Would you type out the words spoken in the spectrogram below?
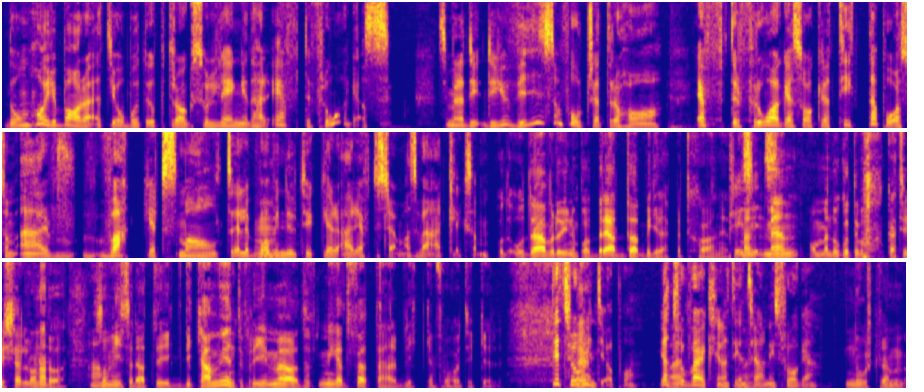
de har ju bara ett jobb och ett uppdrag så länge det här efterfrågas. Så jag menar, det, det är ju vi som fortsätter att ha efterfråga saker att titta på som är vackert, smalt eller vad Mm. vi nu tycker är eftersträvansvärt. Liksom. Och, och där var du inne på att bredda begreppet skönhet. Men, Precis. men om man då går tillbaka till källorna då, Ja. som visade att det, det kan vi ju inte för det är med, medfött det här blicken för vad vi tycker. Det tror Eh, inte jag på. Jag nej. tror verkligen att det är en Nej. träningsfråga. Nordström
